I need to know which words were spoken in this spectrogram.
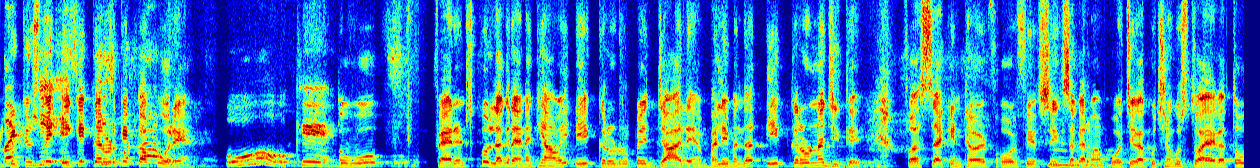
क्योंकि उसमें एक एक करोड़ के कप हो रहे हैं। ओ ओके। तो वो पेरेंट्स को लग रहा है ना कि हाँ भाई एक करोड़ रुपए जा रहे हैं। भले बंदा एक करोड़ ना जीते। First second third fourth fifth six अगर वहाँ पहुंचेगा कुछ ना कुछ तो आएगा। तो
